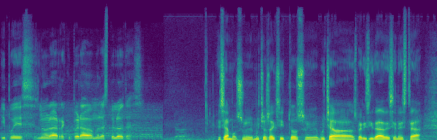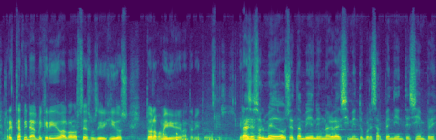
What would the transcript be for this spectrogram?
y pues no la recuperábamos las pelotas. Deseamos eh, muchos éxitos, eh, muchas felicidades en esta recta final, mi querido Álvaro, usted, sus dirigidos, toda la familia de levantamiento de pesas. Gracias, Olmedo. Usted también un agradecimiento por estar pendiente siempre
